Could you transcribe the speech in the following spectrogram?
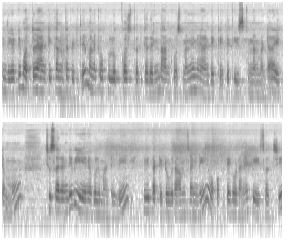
ఎందుకంటే మొత్తం యాంటిక్ అంతా పెడితే మనకి ఒక లుక్ వస్తుంది కదండి. దానికోసమని నేను యాంటిక్ అయితే తీసుకున్నాను అనమాట ఐటమ్. చూసారండి ఇవి ఏనుగులు మాట ఇవి. ఇవి థర్టీ టూ గ్రామ్స్ అండి. ఒక్కొక్కటి కూడా పీస్ వచ్చి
